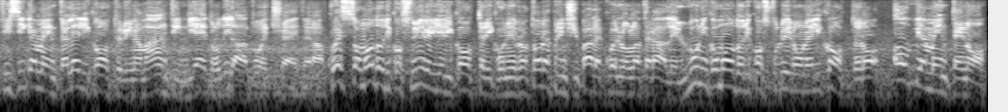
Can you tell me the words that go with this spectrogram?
fisicamente l'elicottero in avanti, indietro, di lato, eccetera. Questo modo di costruire gli elicotteri con il rotore principale e quello laterale è l'unico modo di costruire un elicottero? Ovviamente no.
